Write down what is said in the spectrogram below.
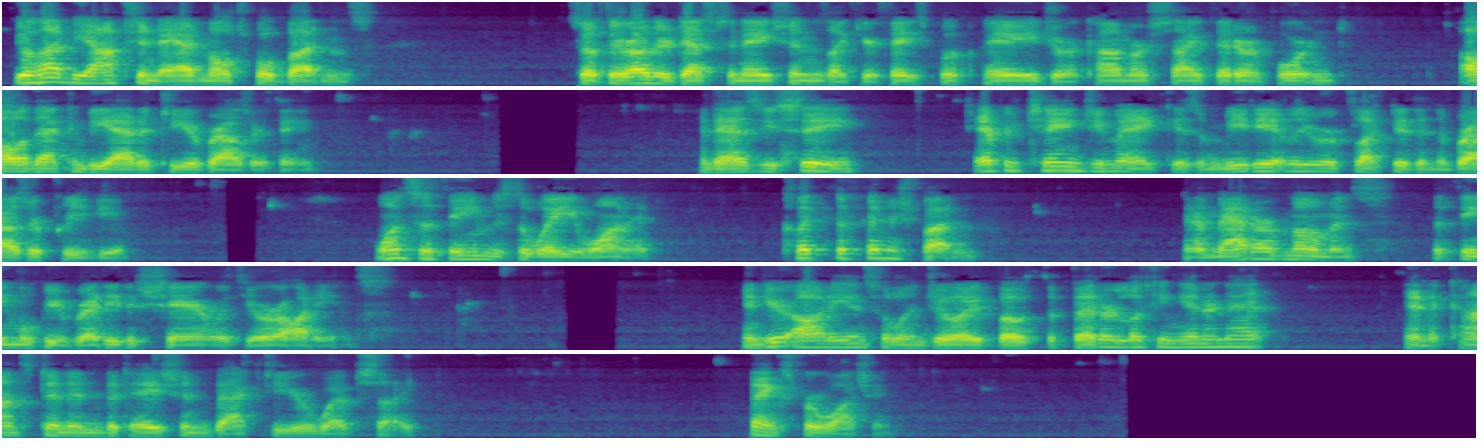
You'll have the option to add multiple buttons, so if there are other destinations like your Facebook page or a commerce site that are important, all of that can be added to your browser theme. And as you see, every change you make is immediately reflected in the browser preview. Once the theme is the way you want it, click the Finish button. In a matter of moments, the theme will be ready to share with your audience. And your audience will enjoy both the better looking internet and a constant invitation back to your website. Thanks for watching.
